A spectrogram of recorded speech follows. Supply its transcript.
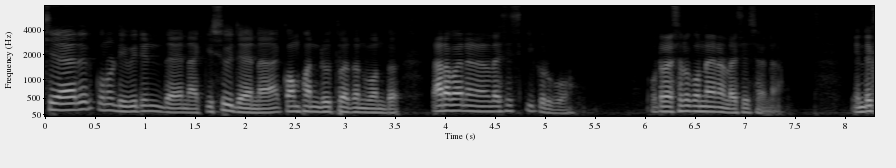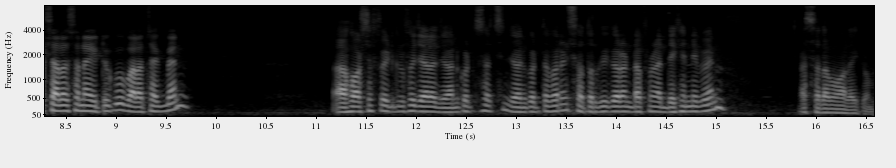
শেয়ারের কোনো ডিভিডেন্ড দেয় না, কিছুই দেয় না কোম্পানির উৎপাদন বন্ধ, তারা আবার অ্যানালাইসিস কী করব? ওটার আসলে কোনো অ্যানালাইসিস হয় না। ইন্ডেক্স আলোচনা এটুকু ভালো থাকবেন। হোয়াটসঅ্যাপ ফেড গ্রুপে যারা জয়েন করতে চাচ্ছেন জয়েন করতে পারেন। সতর্কীকরণটা আপনারা দেখে নেবেন। আসসালামু আলাইকুম।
